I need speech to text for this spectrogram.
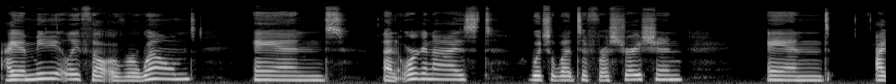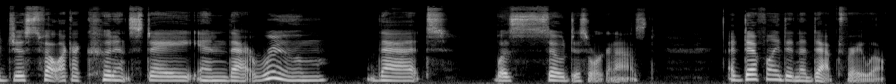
I immediately felt overwhelmed and unorganized, which led to frustration and I just felt like I couldn't stay in that room that was so disorganized. I definitely didn't adapt very well.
